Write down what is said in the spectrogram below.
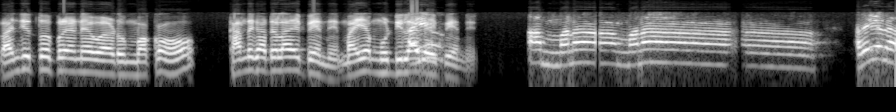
రంజిత్ తోపురి అనేవాడు ముఖం కందగడ్డలా అయిపోయింది. మయ్య ముడ్డిలాగా. అయిపోయింది. మన మన అదే కదా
